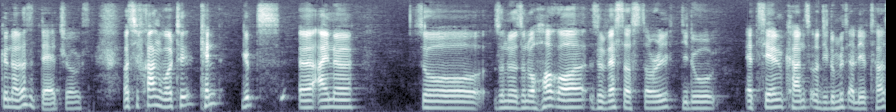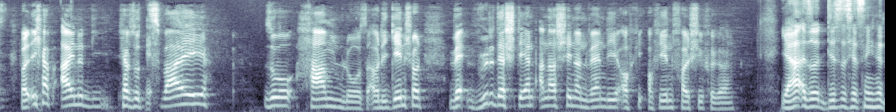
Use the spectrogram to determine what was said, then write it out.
Genau, das sind Dad-Jokes. Was ich fragen wollte, kennt, gibt's äh, eine so, so eine, so eine Horror-Silvester-Story, die du erzählen kannst oder die du miterlebt hast? Weil ich habe eine, die, ich habe so zwei so harmlose, aber die gehen schon, wer, würde der Stern anders stehen, dann wären die auf, auf jeden Fall schief gegangen. Ja, also das ist jetzt nicht eine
